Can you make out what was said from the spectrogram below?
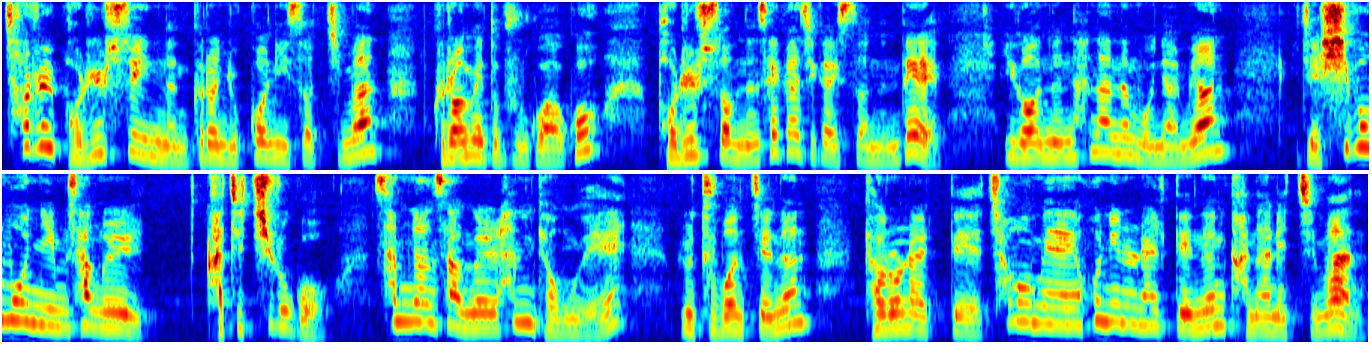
철을 버릴 수 있는 그런 요건이 있었지만 그럼에도 불구하고 버릴 수 없는 세 가지가 있었는데 이거는 하나는 뭐냐면 이제 시부모님 상을 같이 치르고 3년 상을 한 경우에 그리고 두 번째는 결혼할 때 처음에 혼인을 할 때는 가난했지만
